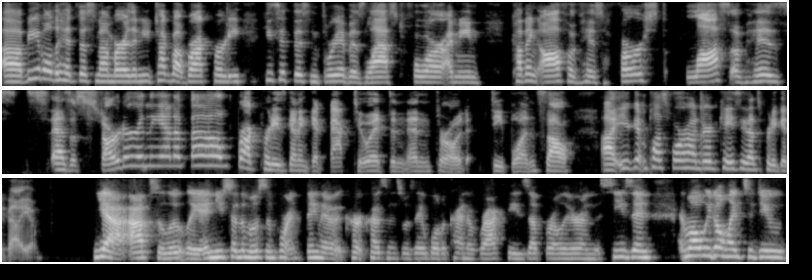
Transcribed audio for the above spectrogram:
uh, be able to hit this number. Then you talk about Brock Purdy. He's hit this in three of his last four. I mean, coming off of his first loss of his as a starter in the NFL, Brock Purdy's going to get back to it and, and throw a deep one. So uh, you're getting plus 400, Kasey. That's pretty good value. Yeah, absolutely. And you said the most important thing that Kirk Cousins was able to kind of rack these up earlier in the season. And while we don't like to do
